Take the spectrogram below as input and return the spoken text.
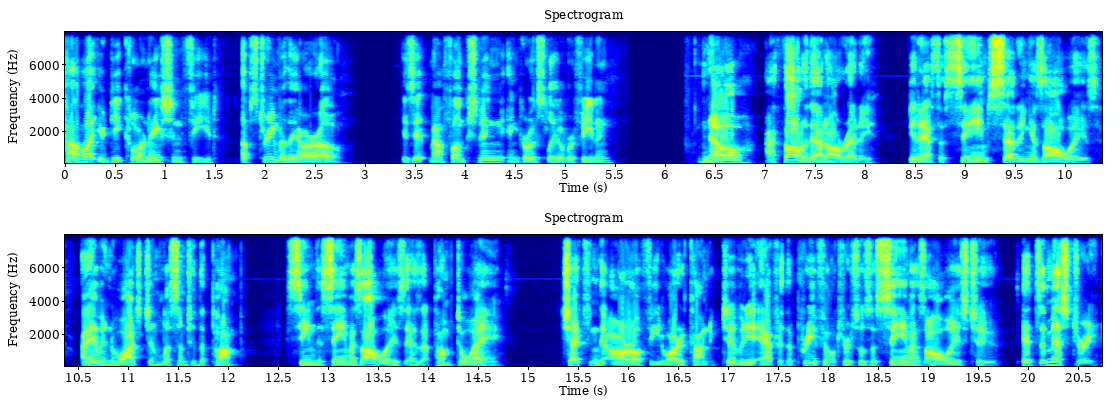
How about your dechlorination feed upstream of the RO? Is it malfunctioning and grossly overfeeding? No, I thought of that already. It has the same setting as always. I even watched and listened to the pump. Seemed the same as always as it pumped away. Checking the RO feedwater conductivity after the pre-filters was the same as always too. It's a mystery.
